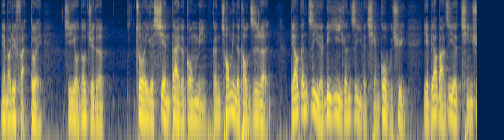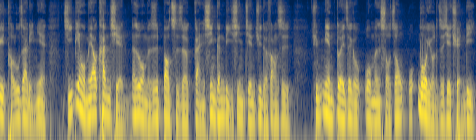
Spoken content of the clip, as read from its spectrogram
你要不要去反对？其实我都觉得，作为一个现代的公民跟聪明的投资人，不要跟自己的利益跟自己的钱过不去，也不要把自己的情绪投入在里面。即便我们要看钱，但是我们是保持着感性跟理性兼具的方式去面对这个我们手中握握有的这些权利。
